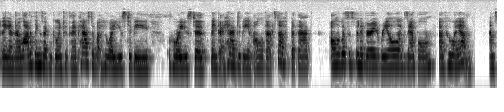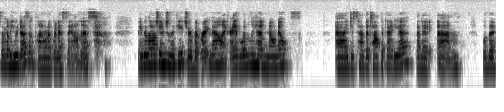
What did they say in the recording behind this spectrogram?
And again, there are a lot of things I can go into with my past about who I used to be, who I used to think I had to be, and all of that stuff. But that's all of us has been a very real example of who I am. I'm somebody who doesn't plan what I'm going to say on this. Maybe that'll change in the future, but right now, like I literally had no notes. I just had the topic idea that I, um, well, the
